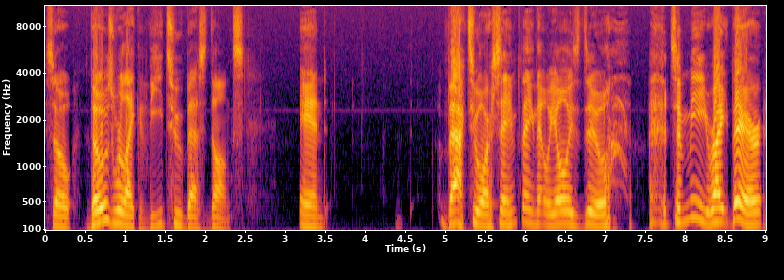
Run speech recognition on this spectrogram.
So those were like the two best dunks, and back to our same thing that we always do. to me, right there,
